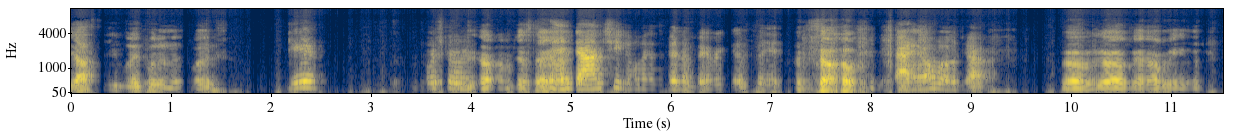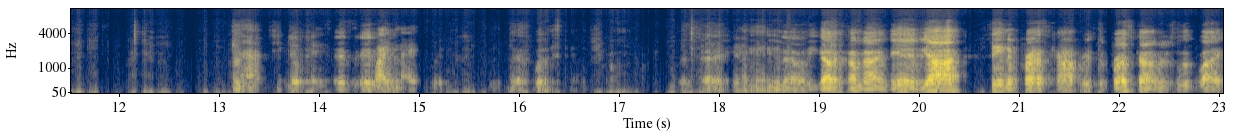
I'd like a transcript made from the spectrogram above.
Y'all see who they put in this place? yeah, for sure. I'm just saying. And Don Cheadle has been a very good fit. So, I gonna hold y'all. so you know what I'm saying? I mean, Don Cheadle fits it, it, quite nicely. that's what it stems from. You know, he got to come out. And then if y'all seen the press conference, the press conference looked like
